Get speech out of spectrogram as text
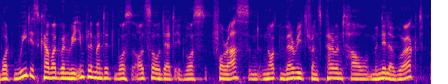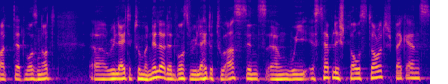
what we discovered when we implemented was also that it was for us not very transparent how Manila worked, but that was not uh, related to Manila that was related to us since um, we established both storage backends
